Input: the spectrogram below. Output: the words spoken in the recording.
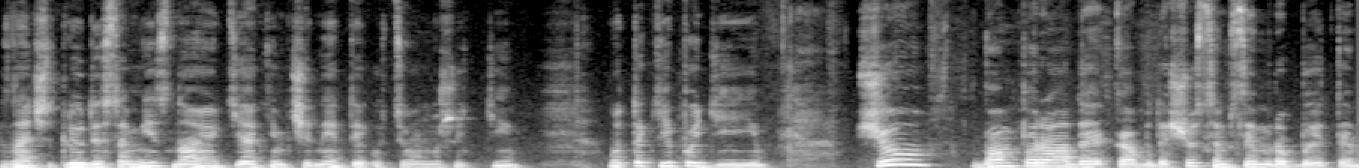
Значить, люди самі знають, як їм чинити у цьому житті. От такі події. Що Вам порада, яка буде, що з цим робити.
